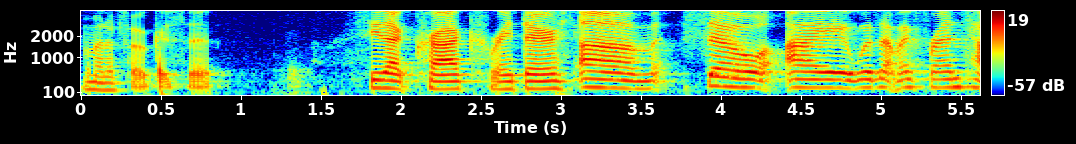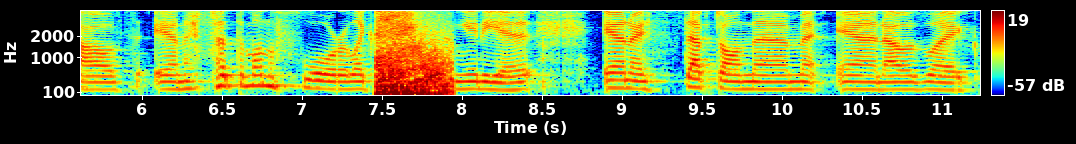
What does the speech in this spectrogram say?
I'm gonna focus it. See that crack right there? Um, so I was at my friend's house and I set them on the floor like a fucking idiot and I stepped on them and I was like,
